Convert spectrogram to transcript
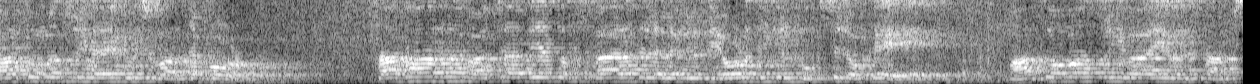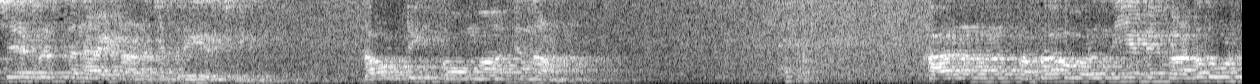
മാർത്തോമാസ്ലിഹയെ കുറിച്ച് പറഞ്ഞപ്പോൾ സാധാരണ പാശ്ചാത്യ സംസ്കാരത്തിൽ അല്ലെങ്കിൽ തിയോളജിക്കൽ ബുക്സിലൊക്കെ മാർത്തോമാസ്ലിഹായെ ഒരു സംശയഗ്രസ്തനായിട്ടാണ് ചിത്രീകരിച്ചിരിക്കുന്നത്. ഡൗട്ടിംഗ് തോമ എന്നാണ്. കാരണം കർത്താവ് പറഞ്ഞു നീ എന്നെ കണ്ടതുകൊണ്ട്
